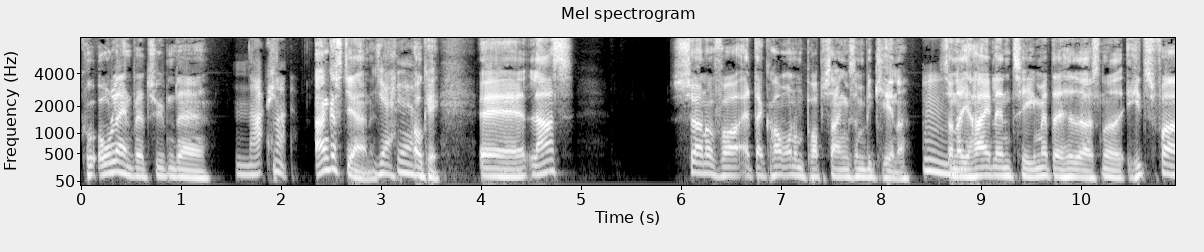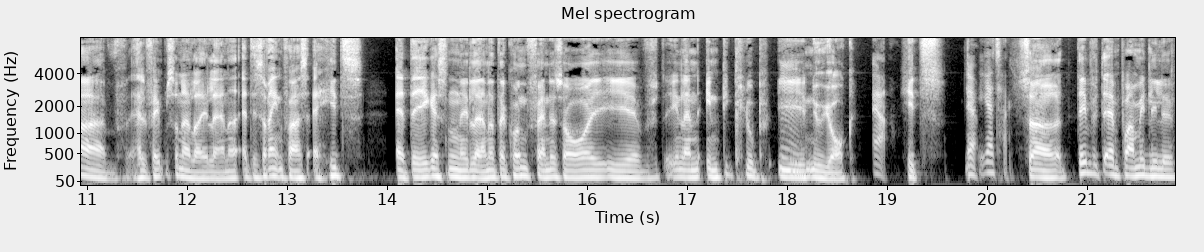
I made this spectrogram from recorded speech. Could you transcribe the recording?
kunne Oland være typen, der... Nej. Nej. Ankerstjerne? Ja. Okay. Øh, Lars, sørg nu for, at der kommer nogle popsange, som vi kender. Mm. Mm. Så når jeg har et eller andet tema, der hedder sådan noget hits fra 90'erne eller et eller andet, at det så rent faktisk er hits, at det ikke er sådan et eller andet, der kun fandtes over i øh, en eller anden indie-klub mm. i New York. Ja. Hits. Ja. ja, tak. Så det, er bare mit lille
